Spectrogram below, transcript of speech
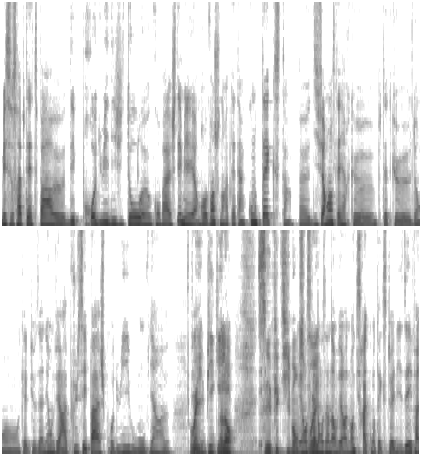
Mais ce sera peut-être pas euh, des produits digitaux euh, qu'on va acheter, mais en revanche, on aura peut-être un contexte euh, différent. C'est-à-dire que peut-être que dans quelques années, on ne verra plus ces pages produits où on vient oui. Alors, c'est effectivement. Et on sera dans un environnement qui sera contextualisé. Enfin,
